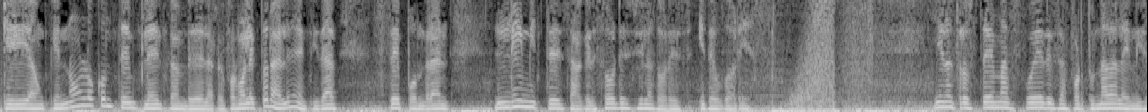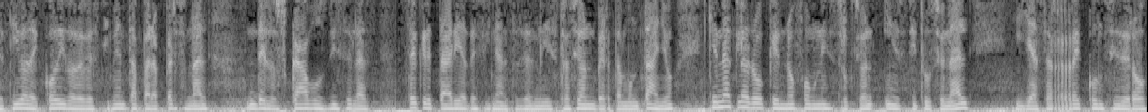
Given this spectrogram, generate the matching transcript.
que aunque no lo contemple el plan B de la reforma electoral, en la entidad se pondrán límites a agresores, violadores y deudores. Y en otros temas fue desafortunada la iniciativa de código de vestimenta para personal de los cabos, dice la secretaria de Finanzas y Administración, Berta Montaño, quien aclaró que no fue una instrucción institucional y ya se reconsideró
